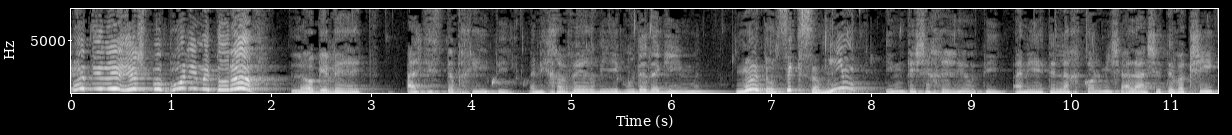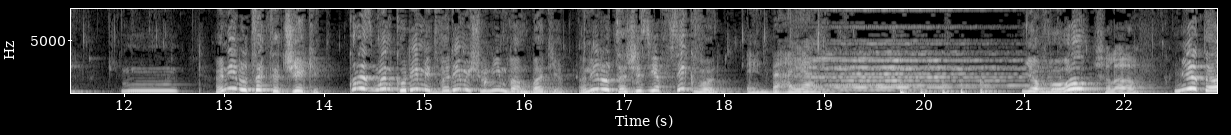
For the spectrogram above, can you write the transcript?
בוא תראה, יש פה בורי מטורף! לא גברת, אל תסתבכי איתי, אני חבר באיגוד הדגים. מה, אתה עושה קסמים? אם תשחררי אותי, אני אתן לך כל משאלה שתבקשי. אמ, אני רוצה קצת שקט. כל הזמן קוראים לי דברים משונים באמבטיה. אני רוצה שזה יפסיק כבר. אין בעיה. יבוא? שלום. מי אתה?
